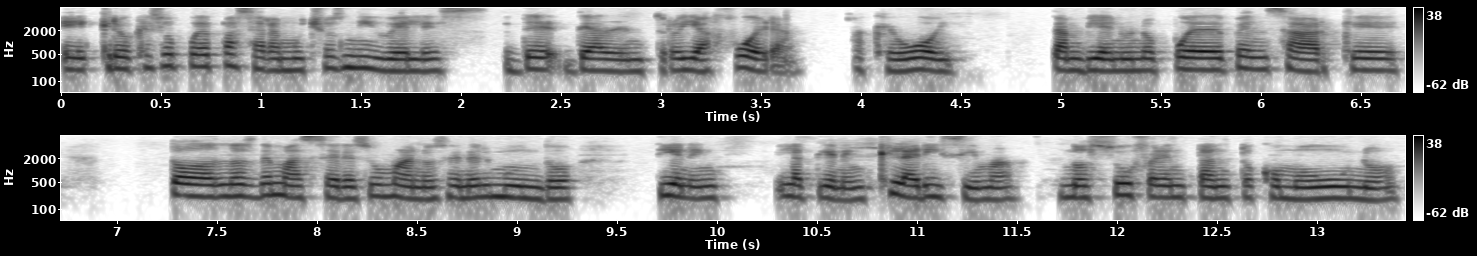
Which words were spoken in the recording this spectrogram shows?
eh, creo que eso puede pasar a muchos niveles de, de adentro y afuera. ¿A qué voy? También uno puede pensar que todos los demás seres humanos en el mundo tienen, la tienen clarísima, no sufren tanto como uno,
